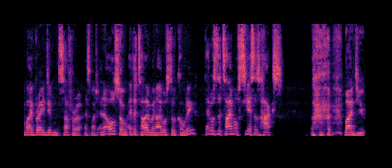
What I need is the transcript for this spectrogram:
My brain didn't suffer as much. And also, at the time when I was still coding, that was the time of CSS hacks. Mind you,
